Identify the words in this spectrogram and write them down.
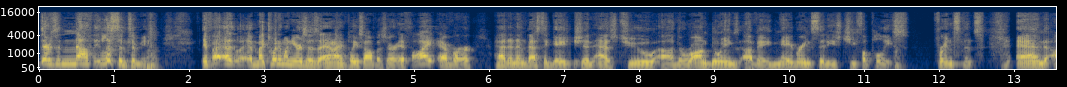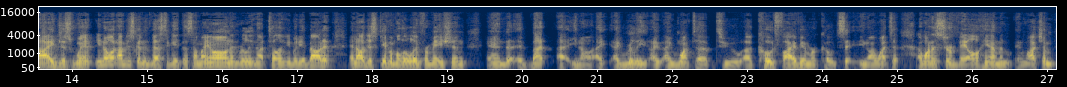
There's nothing listen to me. If i my 21 years as an anaheim police officer if i ever had an investigation as to uh, the wrongdoings of a neighboring city's chief of police for instance. And I just went, you know what? I'm just going to investigate this on my own and really not tell anybody about it. And I'll just give them a little information. And uh, but uh, you know, I, I really I, I, want to to uh, code five him or code six. You know, I want to I want to surveil him and, and watch him.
